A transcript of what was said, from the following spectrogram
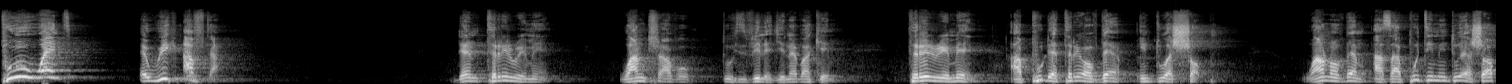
Two went a week after. Then three remained. One traveled to his village, he never came. Three remained. I put the three of them into a shop. One of them, as I put him into a shop,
